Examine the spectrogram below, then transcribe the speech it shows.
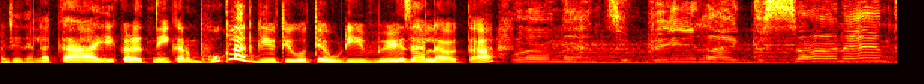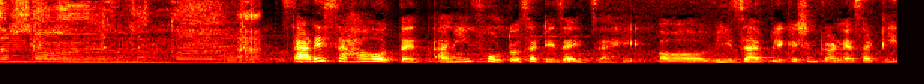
म्हणजे त्याला काय कळत नाही कारण भूक लागली होती हो तेवढी वेळ झाला होता. Meant to be like the sun and the moon. साडेसहा होत आहेत आणि फोटोसाठी जायचं आहे. व्हिजा ॲप्लिकेशन करण्यासाठी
